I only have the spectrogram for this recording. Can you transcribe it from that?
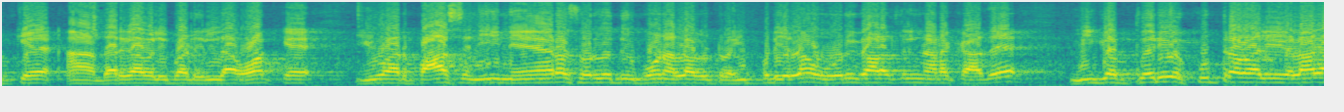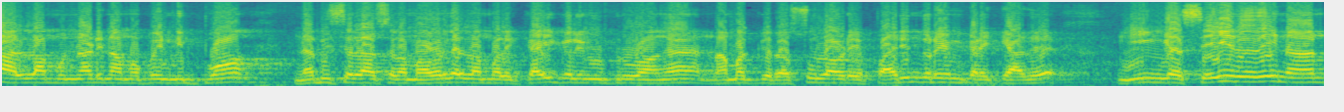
ஓகே. தர்கா வழிபாடு இல்லை ஓகே. யூ ஆர் பாஸ் நீ நேராக சொர்க்கத்துக்கு போன நல்லா விட்டுரும் இப்படியெல்லாம் ஒரு காலத்தில் நடக்காது. மிகப்பெரிய குற்றவாளிகளாக எல்லாம் முன்னாடி நம்ம போய் நிற்போம். நபி ஸல்லல்லாஹு அவர்கள் நம்மளை கை கழுவி விட்டுருவாங்க. நமக்கு ரசூலாவுடைய பரிந்துரையும் கிடைக்காது. நீங்க செய்ததை நான்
